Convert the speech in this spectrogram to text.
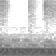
Podcast.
